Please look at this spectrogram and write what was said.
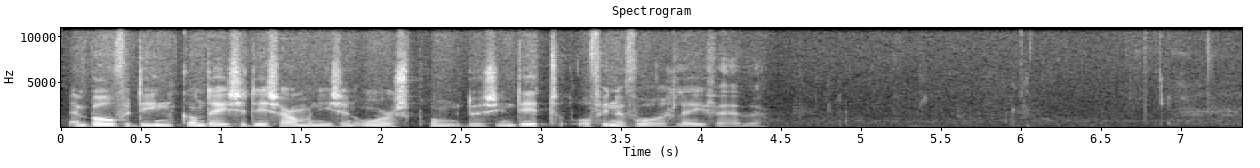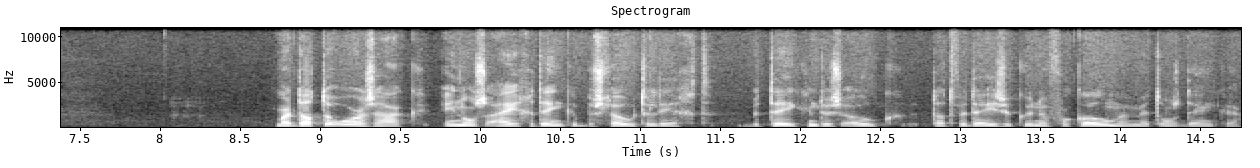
En bovendien kan deze disharmonie zijn oorsprong dus in dit of in een vorig leven hebben. Maar dat de oorzaak in ons eigen denken besloten ligt, betekent dus ook dat we deze kunnen voorkomen met ons denken.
